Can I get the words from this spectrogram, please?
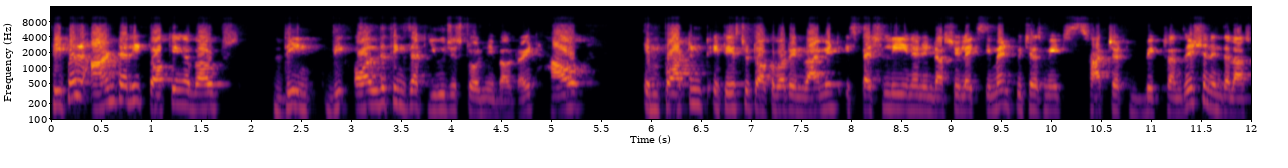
People aren't really talking about the the all the things that you just told me about, right? How important it is to talk about environment, especially in an industry like cement, which has made such a big transition in the last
